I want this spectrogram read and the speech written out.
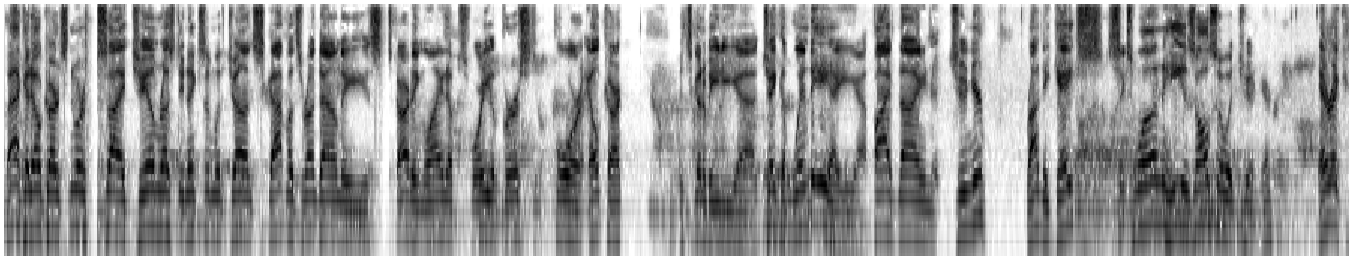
Back at Elkhart's North Side Gym, Rusty Nixon with John Scott. Let's run down the starting lineups for you. First for Elkhart, it's going to be uh, Jacob Wendy, a uh, five-nine junior. Rodney Gates, six-one. He is also a junior. Eric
